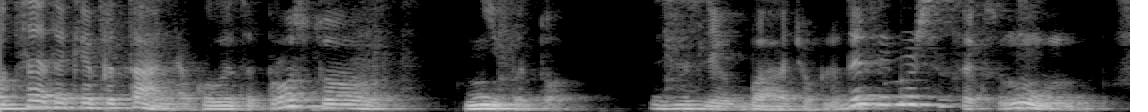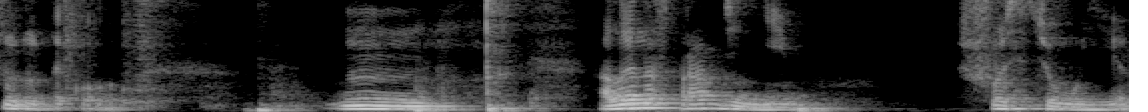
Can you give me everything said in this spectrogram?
Оце таке питання, коли ти просто нібито зі слів багатьох людей займаєшся сексом. Ну, що тут такого? Але насправді ні. Щось в цьому є.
